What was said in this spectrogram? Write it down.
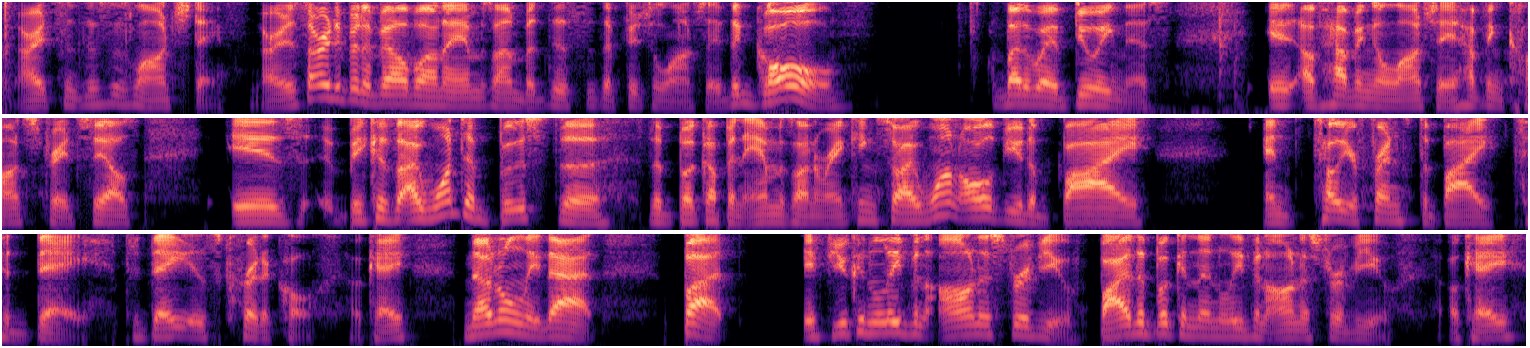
all right, since this is launch day, all right, it's already been available on Amazon, but this is the official launch day. The goal by the way, of doing this, of having a launch day, having concentrated sales, is because I want to boost the the book up in Amazon ranking. So I want all of you to buy and tell your friends to buy today. Today is critical. Okay. Not only that, but if you can leave an honest review, buy the book and then leave an honest review. Okay.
